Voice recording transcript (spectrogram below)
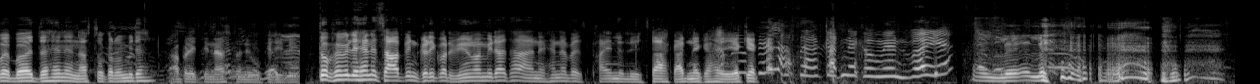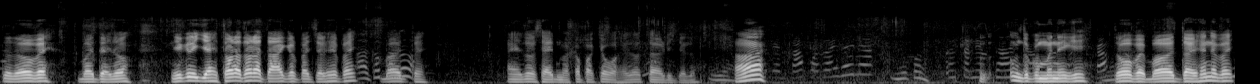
ભાઈ બધા હે ને નાસ્તો કરવા મીડા આપણે તે નાસ્તો ને એવું કરી લઈએ. તો ફેમિલી હે ને ચા પીને ઘડીક વાર વીણવા મીડા થા અને હે ને ભાઈ ફાઇનલી ચા કાઢને કહે એક એક. કાટને કમેન્ટ ભાઈ લે લે. તો જો ભાઈ બધા જો નીકળી જાય થોડા થોડા તો આગળ પાછળ હે ભાઈ. બધા અહીંયા જો સાઈડમાં કપા કેવો છે તો તળી ગયેલો. હા? હું તો મને કે જો ભાઈ બધા છે ને ભાઈ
